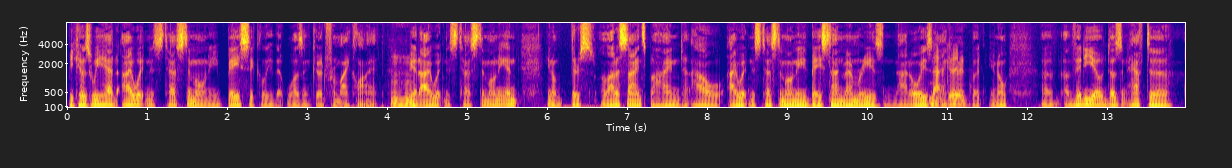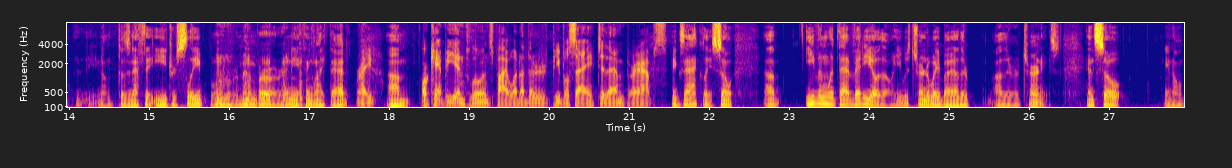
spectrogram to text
because we had eyewitness testimony basically that wasn't good for my client. We had eyewitness testimony, and you know, there's a lot of science behind how eyewitness testimony based on memory is not always Not good. accurate. But you know, a, a video doesn't have to, you know, doesn't have to eat or sleep or remember or anything like that. Right. Um, or can't be influenced by what other people say to them, perhaps. Exactly. So uh, even with that video, though, he was turned away by other other attorneys, and so you know,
